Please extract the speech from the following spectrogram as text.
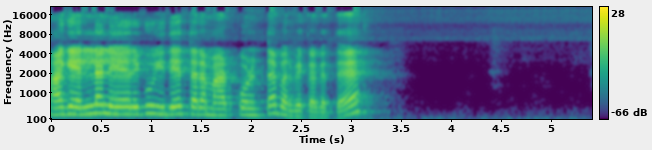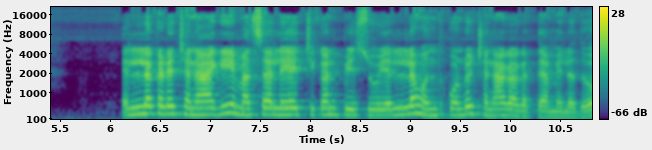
ಹಾಗೆ ಎಲ್ಲ ಲೇಯರಿಗೂ ಇದೇ ಥರ ಮಾಡ್ಕೊಳ್ತಾ ಬರಬೇಕಾಗತ್ತೆ. ಎಲ್ಲ ಕಡೆ ಚೆನ್ನಾಗಿ ಮಸಾಲೆ ಚಿಕನ್ ಪೀಸು ಎಲ್ಲ ಹೊಂದ್ಕೊಂಡು ಚೆನ್ನಾಗಾಗತ್ತೆ ಆಮೇಲೆ ಅದು.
